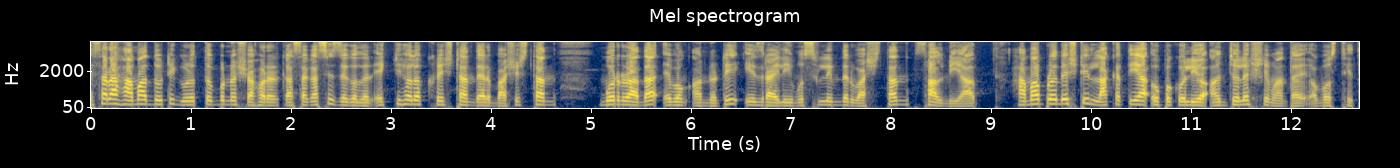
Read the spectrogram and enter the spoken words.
এছাড়া হামা দুটি গুরুত্বপূর্ণ শহরের কাছাকাছি, যেগুলোর একটি হলো খ্রিস্টানদের বাসস্থান মুররাদা এবং অন্যটি ইসরায়েলি মুসলিমদের বাসস্থান সালমিয়া। হামা প্রদেশটি লাকাতিয়া উপকূলীয় অঞ্চলের সীমান্তায় অবস্থিত।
